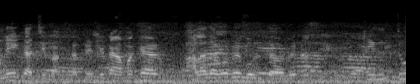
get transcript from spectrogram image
অনেক আছে বাংলাতে, সেটা আমাকে আর আলাদাভাবে বলতে হবে না। কিন্তু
